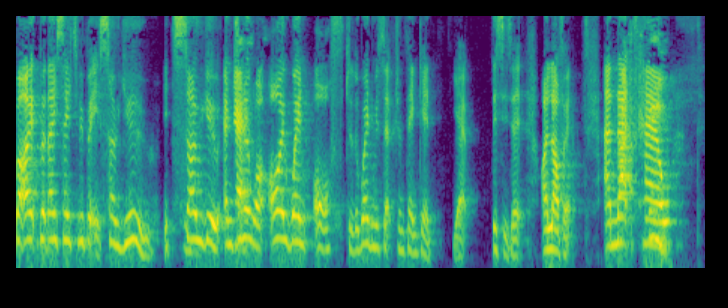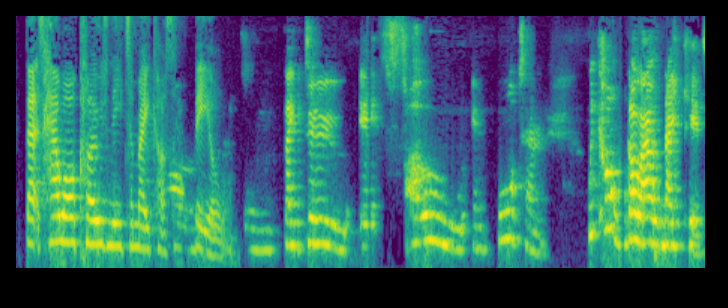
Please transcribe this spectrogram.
but I, but they say to me, but it's so you, it's so you. And yes. you know what? I went off to the wedding reception thinking, yeah, this is it. I love it. And that's how that's how our clothes need to make us oh, feel. They do. It's so important. We can't go out naked.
